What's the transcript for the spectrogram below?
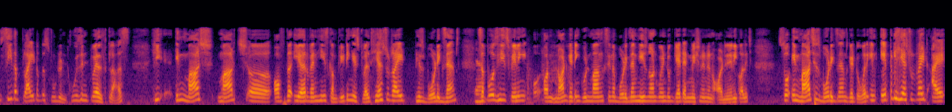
see the plight of the student who is in twelfth class. He in March March uh, of the year when he is completing his twelfth, he has to write his board exams. Yeah. Suppose he is failing or, or not getting good marks in a board exam, he is not going to get admission in an ordinary college. So in March his board exams get over. In April he has to write I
